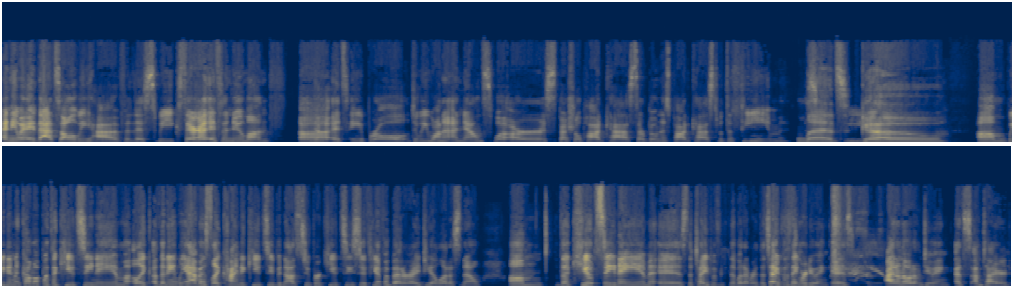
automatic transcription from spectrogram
Anyway, that's all we have this week. Sara, it's a new month. Uh it's April. Do we want to announce what our special podcast, our bonus podcast with the theme? Let's go. Um, we didn't come up with a cutesy name. Like the name we have is like kind of cutesy, but not super cutesy. So if you have a better idea, let us know. Um, the cutesy name is the type of whatever. The type of thing we're doing is I don't know what I'm doing. It's I'm tired.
